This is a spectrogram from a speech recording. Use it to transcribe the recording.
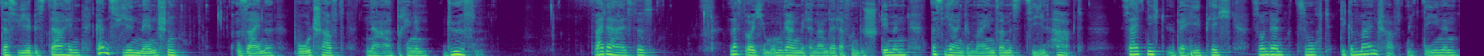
dass wir bis dahin ganz vielen Menschen seine Botschaft nahebringen dürfen. Weiter heißt es, lasst euch im Umgang miteinander davon bestimmen, dass ihr ein gemeinsames Ziel habt. Seid nicht überheblich, sondern sucht die Gemeinschaft mit denen,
